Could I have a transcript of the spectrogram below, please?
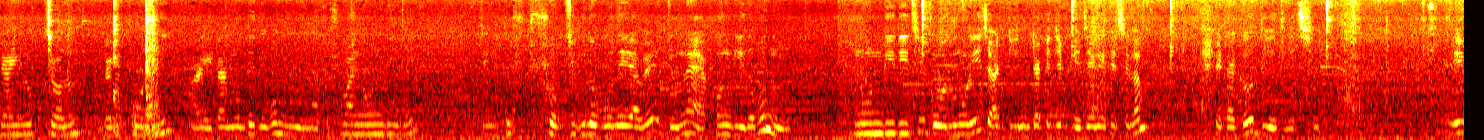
যাই হোক, চলো, এটাকে করে নিই। আর এটার মধ্যে দেবো নুন। এত সময় নুন দিয়ে দিইনি, যেহেতু সবজিগুলো গলে যাবে জন্য এখন দিয়ে দেবো নুন। নুন দিয়ে দিয়েছি গোলমরিচ আর ডিমটাকে যে ভেজে রেখেছিলাম, সেটাকেও দিয়ে দিয়েছি। এই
